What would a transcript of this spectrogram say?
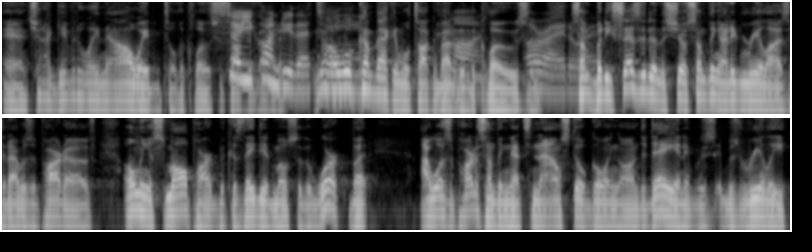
And should I give it away now? I'll wait until the close. To So you can't it. do that No, we'll come back and we'll talk about Come it in the close. All right, all some, right. but he says it in the show. Something I didn't realize that I was a part of. Only a small part because they did most of the work, but I was a part of something that's now still going on today, and it was it was really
